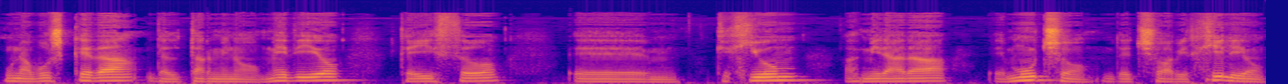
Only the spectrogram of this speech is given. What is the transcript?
Una búsqueda del término medio que hizo eh, que Hume admirara eh, mucho, de hecho, a Virgilio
